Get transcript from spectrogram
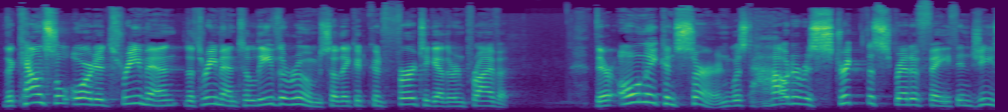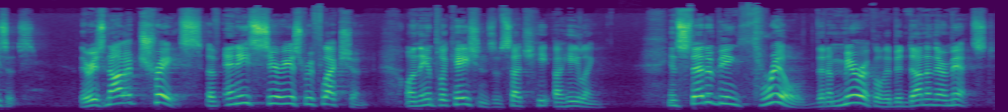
The council ordered three men, the three men to leave the room so they could confer together in private. Their only concern was how to restrict the spread of faith in Jesus. There is not a trace of any serious reflection on the implications of such a healing. Instead of being thrilled that a miracle had been done in their midst,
